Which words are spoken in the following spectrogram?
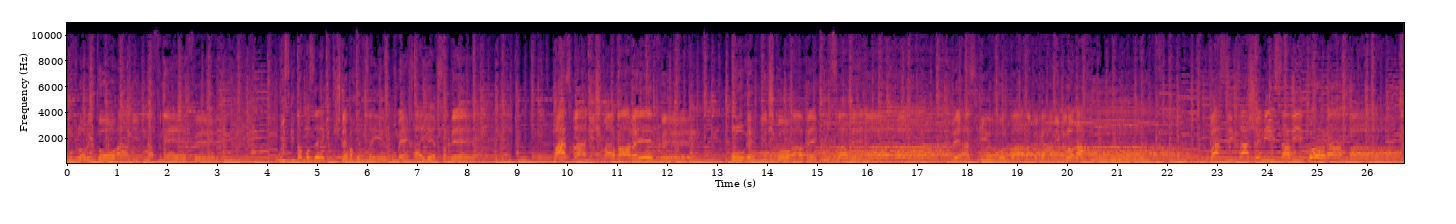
ובלוריתו המתנפנפת. וויסקי טוב מוזג, שתי בחור צעיר, ומחייך ספר. אז מה נשמע ברפת? אוהב לשקוע בכורסה בנחת, להזכיר כל פעם וגם אם לא נחוץ. שמסביב כל אחת,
